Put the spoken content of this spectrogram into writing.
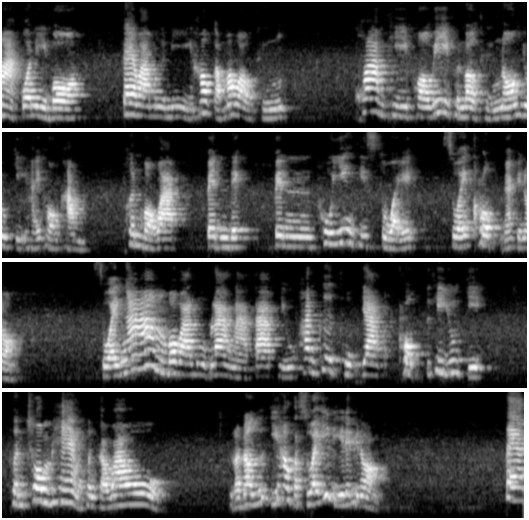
มากกว่านี้บ่แต่ว่ามือนี้เฮากับมาเว้าถึง ความทีพอวี่เพิ่นเว้าถึงน้องยูกิไหทองคำเพิ่นบอกว่าเป็นเด็กเป็นผู้หญิงที่สวยสวยครบนะพี่น้อง สวยงามบ่ว่ารูปร่างหน้าตาผิวพรรณคือทุกอย่างครบที่ยูกิเพิ่นชมแห้งเพิ่นก็เว้าแล้วน้องยูกิเฮาก็สวยอีหลีเด้พี่น้อง แต่ง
